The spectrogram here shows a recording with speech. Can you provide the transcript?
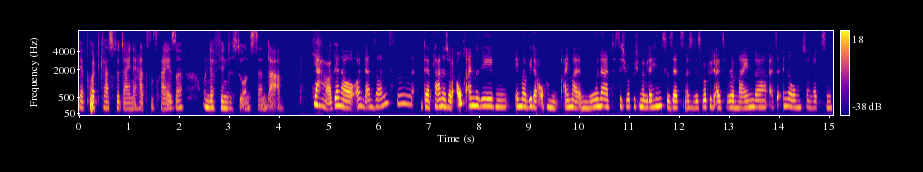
der Podcast für deine Herzensreise und da findest du uns dann da. Ja, genau. Und ansonsten, der Planer soll auch anregen, immer wieder auch im, einmal im Monat sich wirklich mal wieder hinzusetzen. Also das wirklich als Reminder, als Erinnerung zu nutzen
